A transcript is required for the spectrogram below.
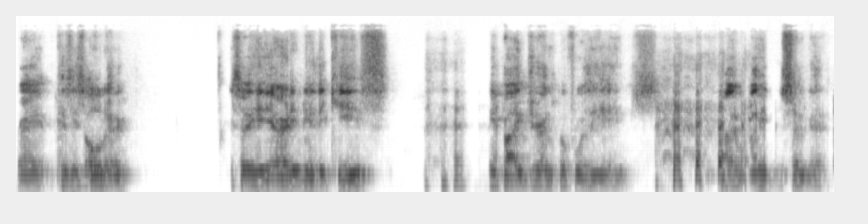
right? Because he's older, so he already knew the keys. he probably drank before the games. probably why he was so good.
